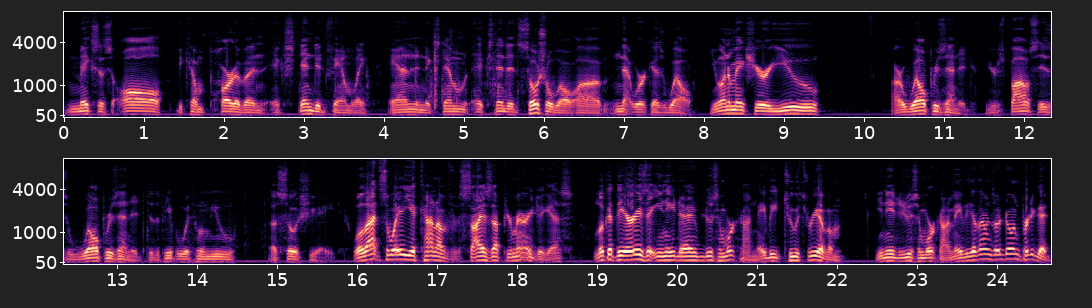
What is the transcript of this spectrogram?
makes us all become part of an extended family and an extend, extended social well, uh, network as well. You want to make sure you are well presented. Your spouse is well presented to the people with whom you associate. Well, that's the way you kind of size up your marriage, I guess. Look at the areas that you need to do some work on. Maybe two, three of them you need to do some work on. Maybe the other ones are doing pretty good.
